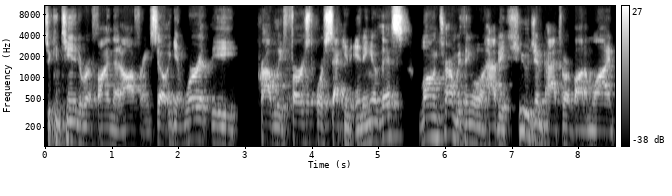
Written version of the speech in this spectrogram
to continue to refine that offering. So again, we're at the probably first or second inning of this. Long term, we think will have a huge impact to our bottom line,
